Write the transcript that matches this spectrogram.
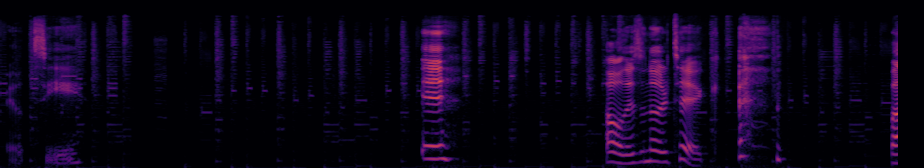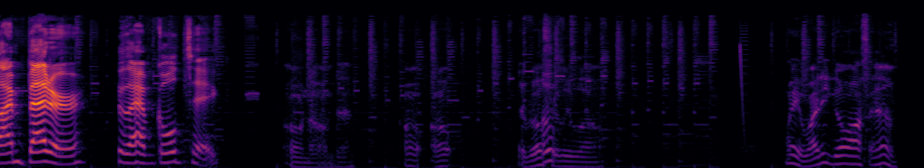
Okay, let's see. Eh. Oh, there's another tick. but I'm better because I have gold tick. Oh no, I'm dead. Oh, oh. They're both Oh. really low. Wait, why do you go off M?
